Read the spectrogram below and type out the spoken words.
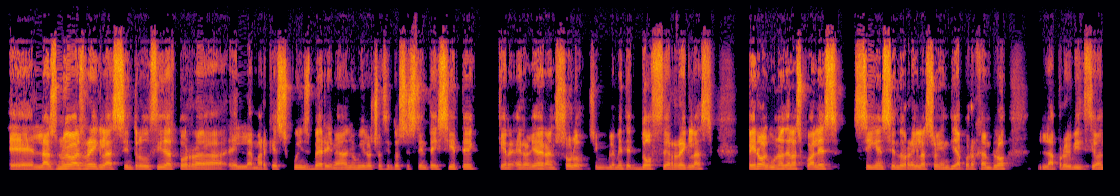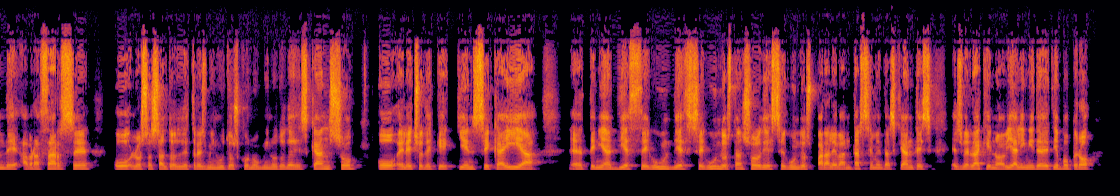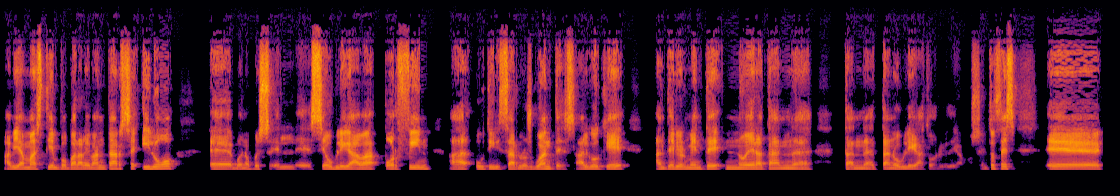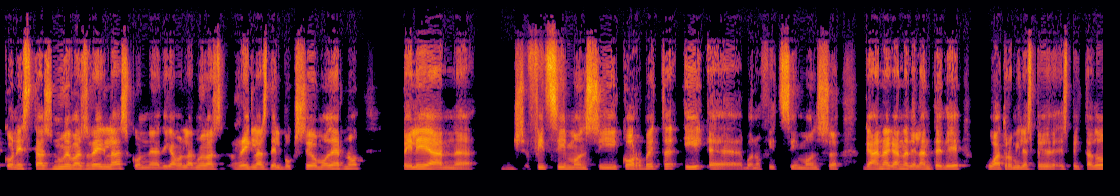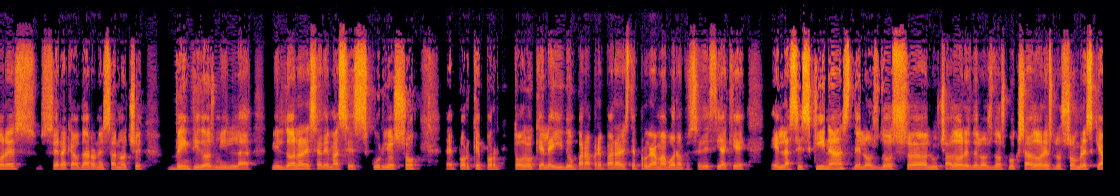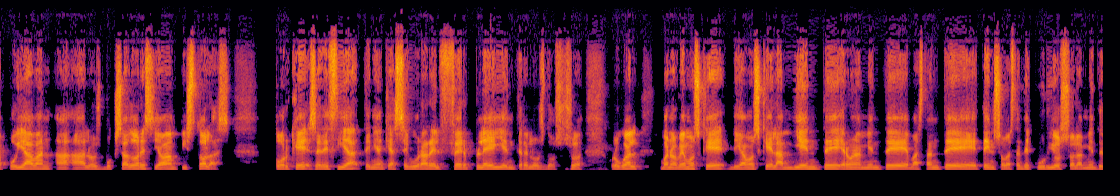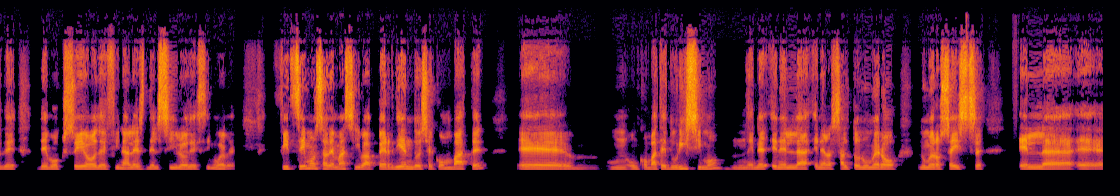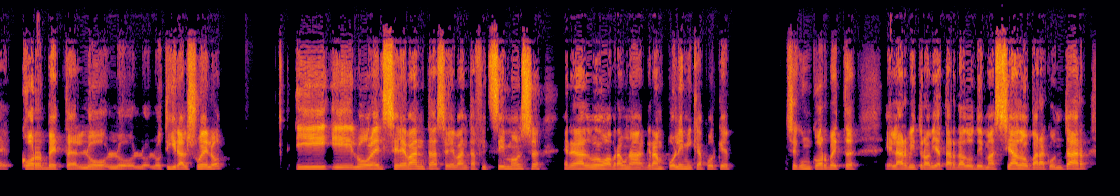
Eh, las nuevas reglas introducidas por uh, el marqués Queensberry en el año 1867, que en realidad eran solo simplemente 12 reglas, pero algunas de las cuales siguen siendo reglas hoy en día. Por ejemplo, la prohibición de abrazarse o los asaltos de tres minutos con un minuto de descanso o el hecho de que quien se caía eh, tenía 10, segundos, tan solo 10 segundos para levantarse, mientras que antes es verdad que no había límite de tiempo, pero había más tiempo para levantarse y luego, eh, bueno, pues eh, se obligaba por fin a utilizar los guantes, algo que anteriormente no era tan, tan, tan obligatorio, digamos. Entonces, con estas nuevas reglas, con, digamos, las nuevas reglas del boxeo moderno, pelean Fitzsimmons y Corbett y eh, bueno, Fitzsimmons gana, gana delante de 4.000 espectadores, se recaudaron esa noche 22.000 mil dólares. Además es curioso eh, porque por todo lo que he leído para preparar este programa, bueno, pues se decía que en las esquinas de los dos eh, luchadores, de los dos boxeadores, los hombres que apoyaban a, a los boxeadores llevaban pistolas porque se decía tenían que asegurar el fair play entre los dos. Con lo cual, bueno, vemos que, digamos que el ambiente era un ambiente bastante tenso, bastante curioso, el ambiente de, boxeo de finales del siglo XIX. Fitzsimmons además iba perdiendo ese combate, eh, un, combate durísimo. En el, asalto número, número 6, el eh, Corbett lo, lo tira al suelo, y, luego él se levanta, se levanta Fitzsimmons, en realidad luego habrá una gran polémica porque según Corbett el árbitro había tardado demasiado para contar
